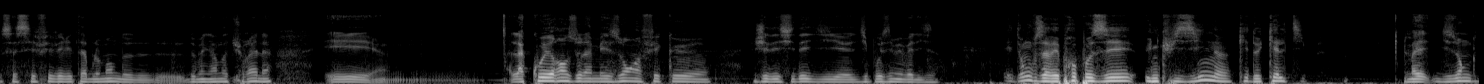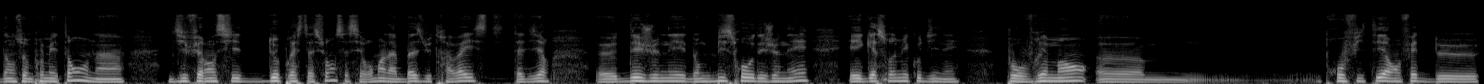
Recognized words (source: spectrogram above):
ça s'est fait véritablement de, de, manière naturelle hein. et euh, la cohérence de la maison a fait que j'ai décidé d'y poser mes valises. Et donc vous avez proposé une cuisine qui est de quel type? Mais disons que dans un premier temps on a différencier deux prestations. Ça, c'est vraiment la base du travail, c'est-à-dire euh, déjeuner, donc bistrot au déjeuner et gastronomique au dîner, pour vraiment euh, profiter en fait de,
